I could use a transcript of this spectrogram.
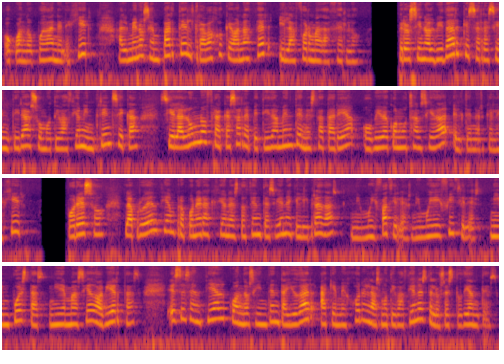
o cuando puedan elegir, al menos en parte, el trabajo que van a hacer y la forma de hacerlo. Pero sin olvidar que se resentirá su motivación intrínseca si el alumno fracasa repetidamente en esta tarea o vive con mucha ansiedad el tener que elegir. Por eso, la prudencia en proponer acciones docentes bien equilibradas, ni muy fáciles ni muy difíciles, ni impuestas ni demasiado abiertas, es esencial cuando se intenta ayudar a que mejoren las motivaciones de los estudiantes.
